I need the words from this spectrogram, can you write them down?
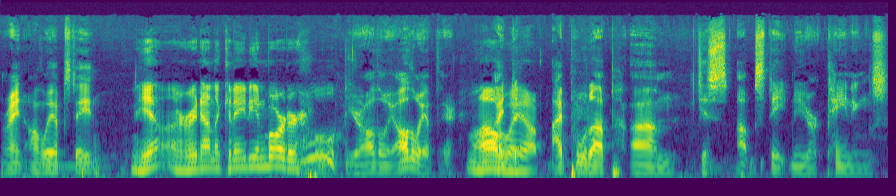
right, all the way upstate, Yeah, right on the Canadian border, Ooh, you're all the way, all the way up there. all the I way did- up. I pulled up um, just upstate New York paintings,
